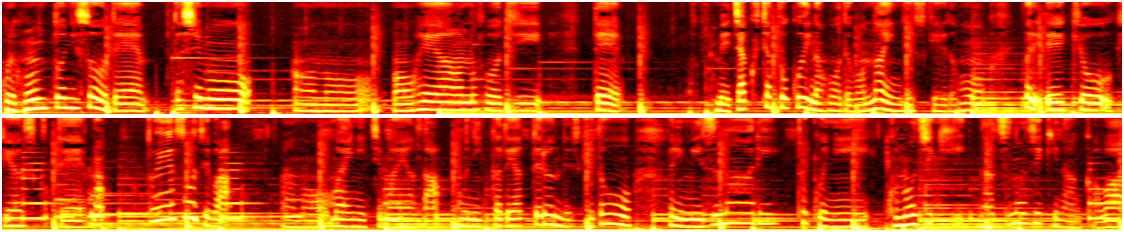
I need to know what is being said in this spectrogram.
これ本当にそうで私もあのお部屋の掃除でめちゃくちゃ得意な方ではないんですけれどもやっぱり影響を受けやすくて、まあ、トイレ掃除はあの毎日毎朝もう日課でやってるんですけどやっぱり水回り特にこの時期夏の時期なんかは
